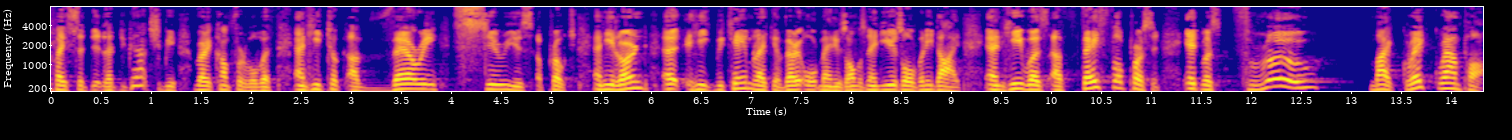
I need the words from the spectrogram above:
place that, that you can actually be very comfortable with. And he took a very serious approach. And he learned, uh, he became like a very old man. He was almost 90 years old when he died. And he was a faithful person. It was through my great grandpa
